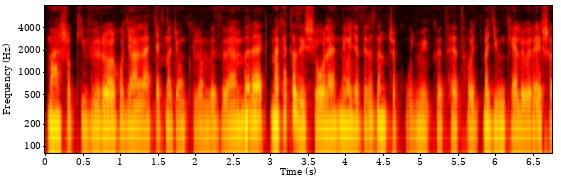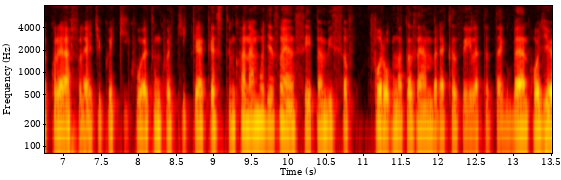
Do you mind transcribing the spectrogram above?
mások kívülről hogyan látják nagyon különböző emberek. Meg hát az is jó látni, hogy azért ez nem csak úgy működhet, hogy megyünk előre, és akkor elfelejtjük, hogy kik voltunk, vagy kikkel kezdtünk, hanem hogy ez olyan szépen vissza forognak az emberek az életetekben, hogy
